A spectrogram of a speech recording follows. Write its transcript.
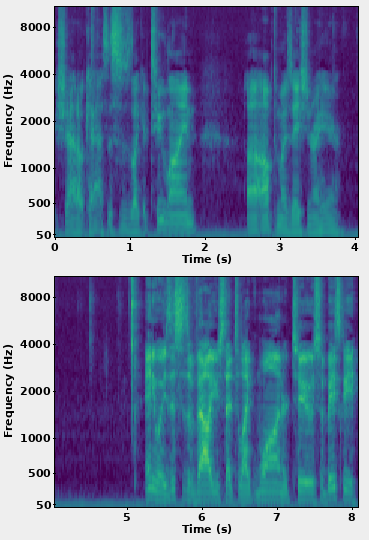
shadow cast. This is like a two-line uh, optimization right here. Anyways, this is a value set to like one or two. So basically,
